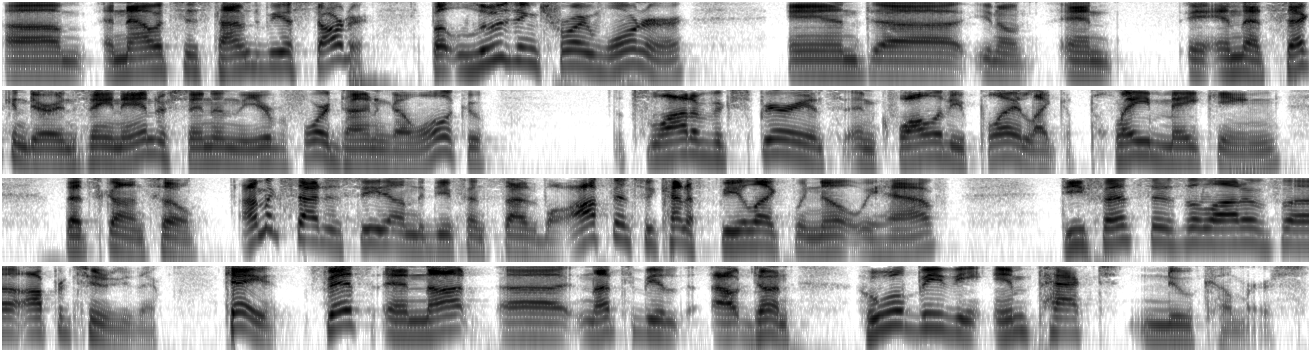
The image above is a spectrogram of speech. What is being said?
um, and now it's his time to be a starter. But losing Troy Warner and uh, you know and in that secondary and Zane Anderson and the year before Dayan Ghanwoloku, that's a lot of experience and quality play, like playmaking, that's gone. So I'm excited to see on the defense side of the ball. Offense, we kind of feel like we know what we have. Defense, there's a lot of uh, opportunity there. Okay, fifth and not uh, not to be outdone. Who will be the impact newcomers?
